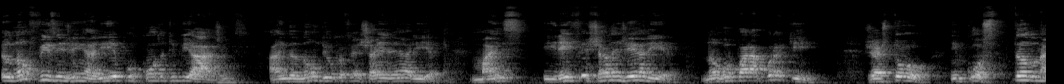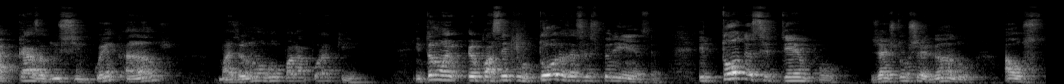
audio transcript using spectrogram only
Eu não fiz engenharia por conta de viagens. Ainda não deu para fechar a engenharia, mas irei fechar na engenharia. Não vou parar por aqui. Já estou encostando na casa dos 50 anos, mas eu não vou parar por aqui. Então eu, eu passei por todas essas experiências. E todo esse tempo já estou chegando aos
